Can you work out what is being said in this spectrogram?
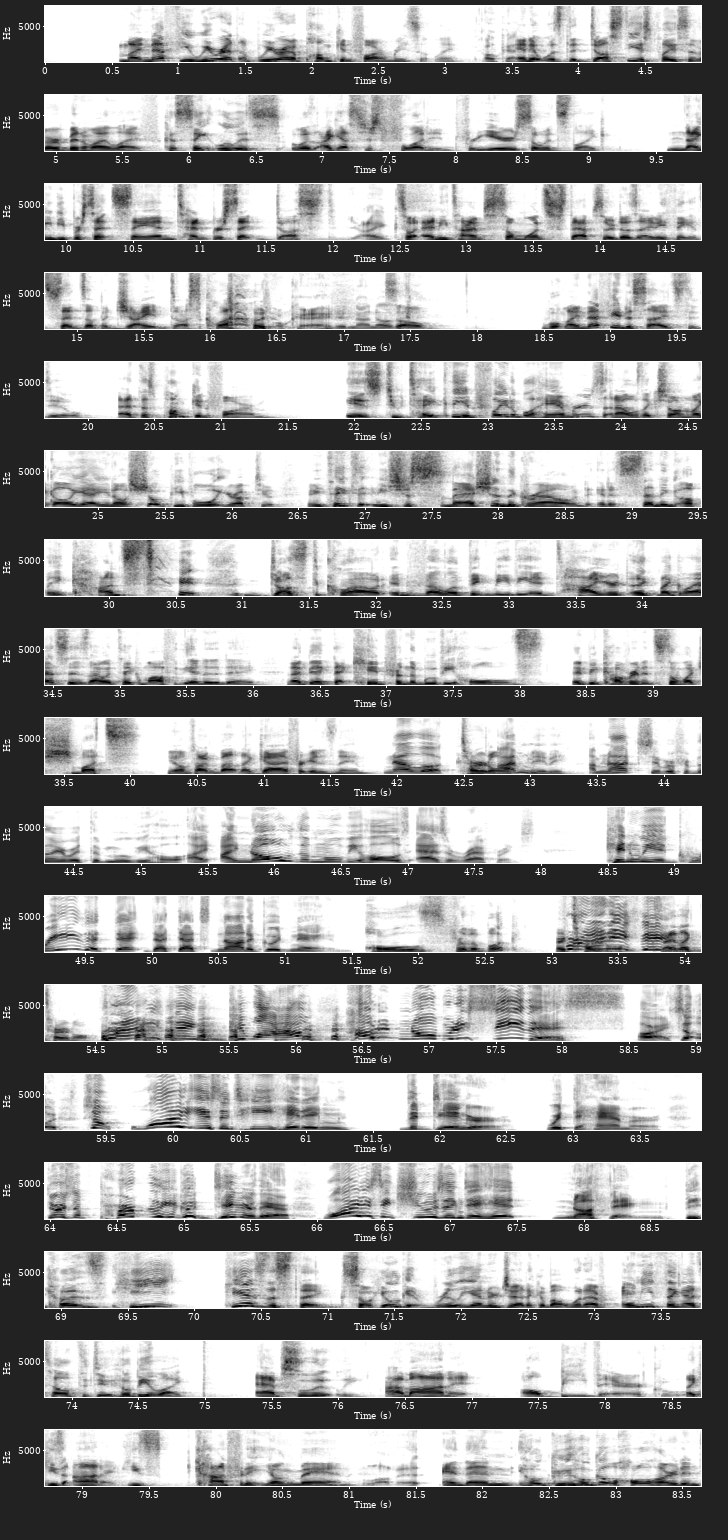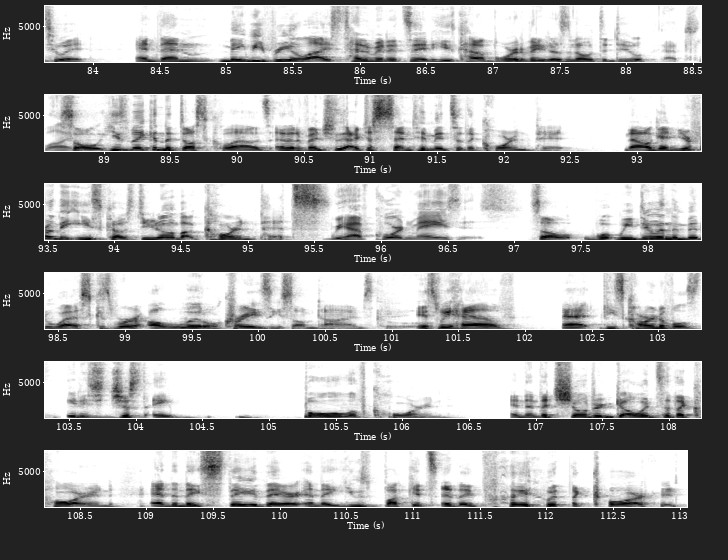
my nephew, we were at the, we were at a pumpkin farm recently. Okay. And it was the dustiest place I've ever been in my life because St. Louis was, I guess, just flooded for years. So it's like ninety percent sand, ten percent dust. Yikes. So anytime someone steps or does anything, it sends up a giant dust cloud. okay, I did not know that. So, what my nephew decides to do at this pumpkin farm is to take the inflatable hammers, and I was like showing him, like, oh yeah, you know, show people what you're up to. And he takes it and he's just smashing the ground, and it's sending up a constant dust cloud enveloping me the entire. Like my glasses, I would take them off at the end of the day, and I'd be like that kid from the movie Holes. They'd be covered in so much schmutz. You know, I'm talking about that guy. I forget his name. Now look, Turtle, I'm, maybe. I'm not super familiar with the movie Hole. I, I know the movie Holes as a reference. Can we agree that, that, that that's not a good name? Holes for the book or For turtle? anything! I like turtle. For anything. How, how did nobody see this? All right, so so why isn't he hitting the dinger with the hammer? There's a perfectly good dinger there. Why is he choosing to hit nothing? because he he has this thing so he'll get really energetic about whatever anything i tell him to do he'll be like absolutely i'm on it i'll be there Cool. like he's on it he's confident young man Love it. and then he'll go- he'll go whole hard into it and then maybe realize 10 minutes in he's kind of bored of it he doesn't know what to do That's life. so he's making the dust clouds and then eventually i just send him into the corn pit now again you're from the east coast do you know about corn pits we have corn mazes. so what we do in the Midwest, because we're a little crazy sometimes, is we have at these carnivals, it is just a bowl of corn. And then the children go into the corn and then they stay there and they use buckets and they play with the corn.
